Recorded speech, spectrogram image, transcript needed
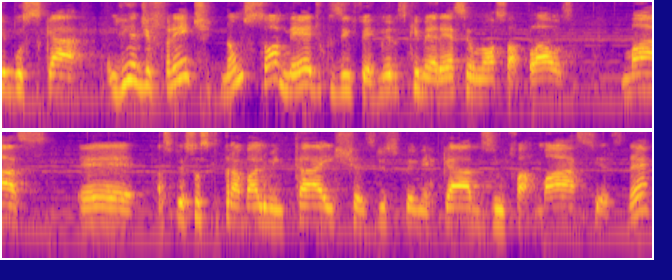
que buscar linha de frente, não só médicos e enfermeiros que merecem o nosso aplauso, mas é, as pessoas que trabalham em caixas de supermercados, em farmácias, né?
